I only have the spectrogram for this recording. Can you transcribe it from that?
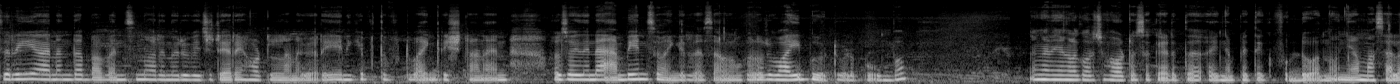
ശ്രീ ആനന്ദ ഭവൻസ് എന്ന് പറയുന്ന ഒരു വെജിറ്റേറിയൻ ഹോട്ടലിലാണ് കയറി. എനിക്ക് ഇവിടുത്തെ ഫുഡ് ഭയങ്കര ഇഷ്ടമാണ് ആൻഡ് ഓൾസോ ഇതിന്റെ ആംബിയൻസ് ഭയങ്കര രസമാണ്. നമുക്കൊരു വൈബ് കിട്ടും ഇവിടെ പോകുമ്പം. അങ്ങനെ ഞങ്ങൾ കുറച്ച് ഫോട്ടോസൊക്കെ എടുത്ത് കഴിഞ്ഞപ്പോഴത്തേക്ക് ഫുഡ് വന്നു. ഞാൻ മസാല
